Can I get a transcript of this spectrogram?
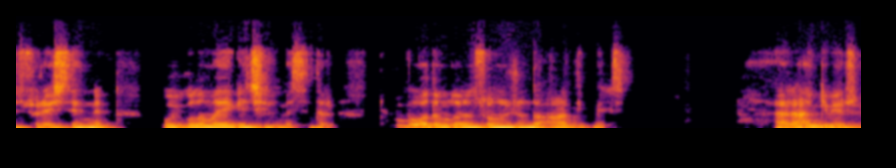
süreçlerinin uygulamaya geçilmesidir. Tüm bu adımların sonucunda artık biz herhangi bir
